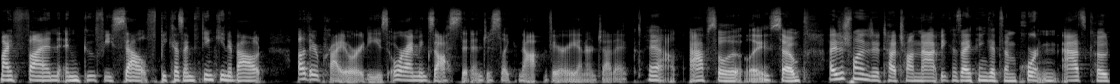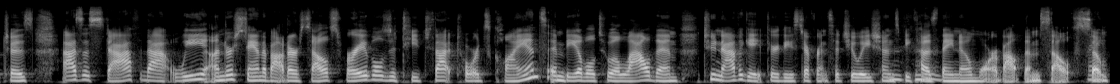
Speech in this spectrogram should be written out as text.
my fun and goofy self because I'm thinking about other priorities or I'm exhausted and just like not very energetic. Yeah, absolutely. So I just wanted to touch on that because I think it's important as coaches, as a staff, that we understand about ourselves. We're able to teach that towards clients and be able to allow them to navigate through these different situations mm-hmm. because they know more about themselves. Right. So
